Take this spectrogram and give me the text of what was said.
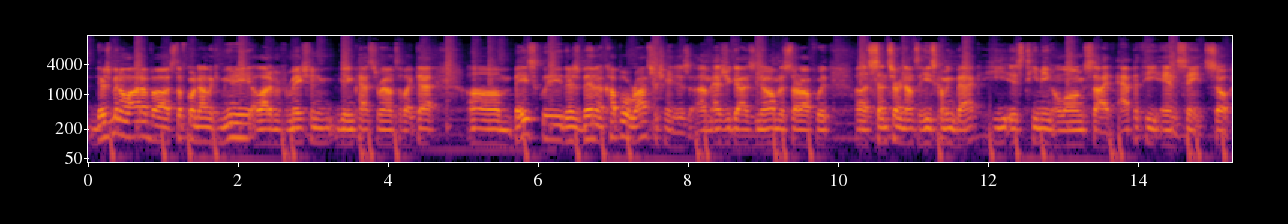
there's been a lot of uh, stuff going down in the community, a lot of information getting passed around, stuff like that. Um, basically, there's been a couple roster changes. Um, as you guys know, I'm going to start off with uh, Censor announced that he's coming back. He is teaming alongside Apathy and Saints. So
